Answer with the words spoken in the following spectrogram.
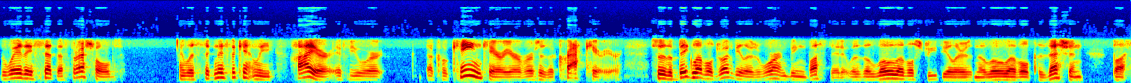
the way they set the thresholds it was significantly higher if you were a cocaine carrier versus a crack carrier. So the big level drug dealers weren't being busted. It was the low level street dealers and the low level possession busts.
